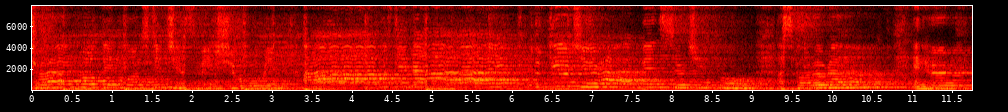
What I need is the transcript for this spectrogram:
tried more than once to just make sure and I was denied the future I'd been searching for. I spun around and heard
